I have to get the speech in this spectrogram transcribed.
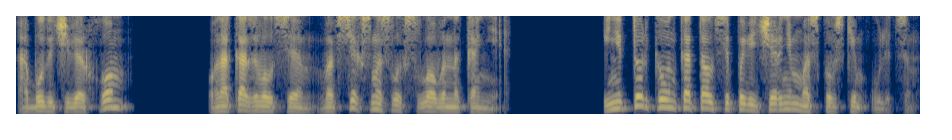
а будучи верхом, он оказывался во всех смыслах слова на коне. И не только он катался по вечерним московским улицам.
